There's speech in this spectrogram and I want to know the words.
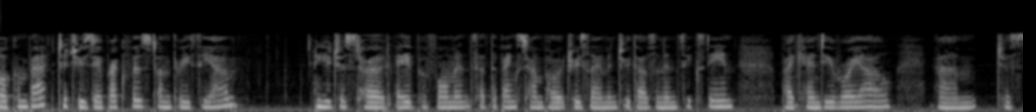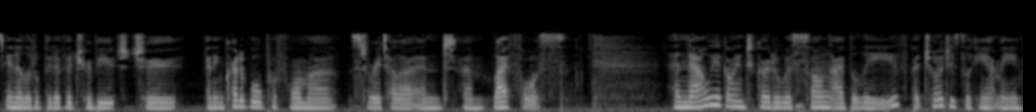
Welcome back to Tuesday Breakfast on 3CR. You just heard a performance at the Bankstown Poetry Slam in 2016 by Candy Royalle, um, just in a little bit of a tribute to an incredible performer, storyteller, and um, life force. And now we are going to go to a song, I believe, but George is looking at me.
